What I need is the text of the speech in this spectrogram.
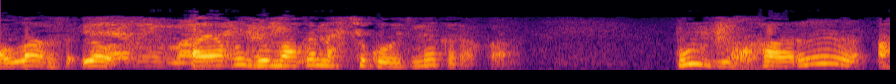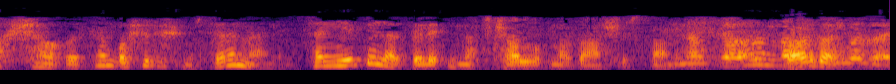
Allah yox, ayağı yumağı məhsi qoydum qırağa. Bu yuxarı, aşağı, sən başa düşmürsən məni? Sən niyə belə belə inatkarlıqla danışırsan? İnatkarlığın Qardaş, da.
